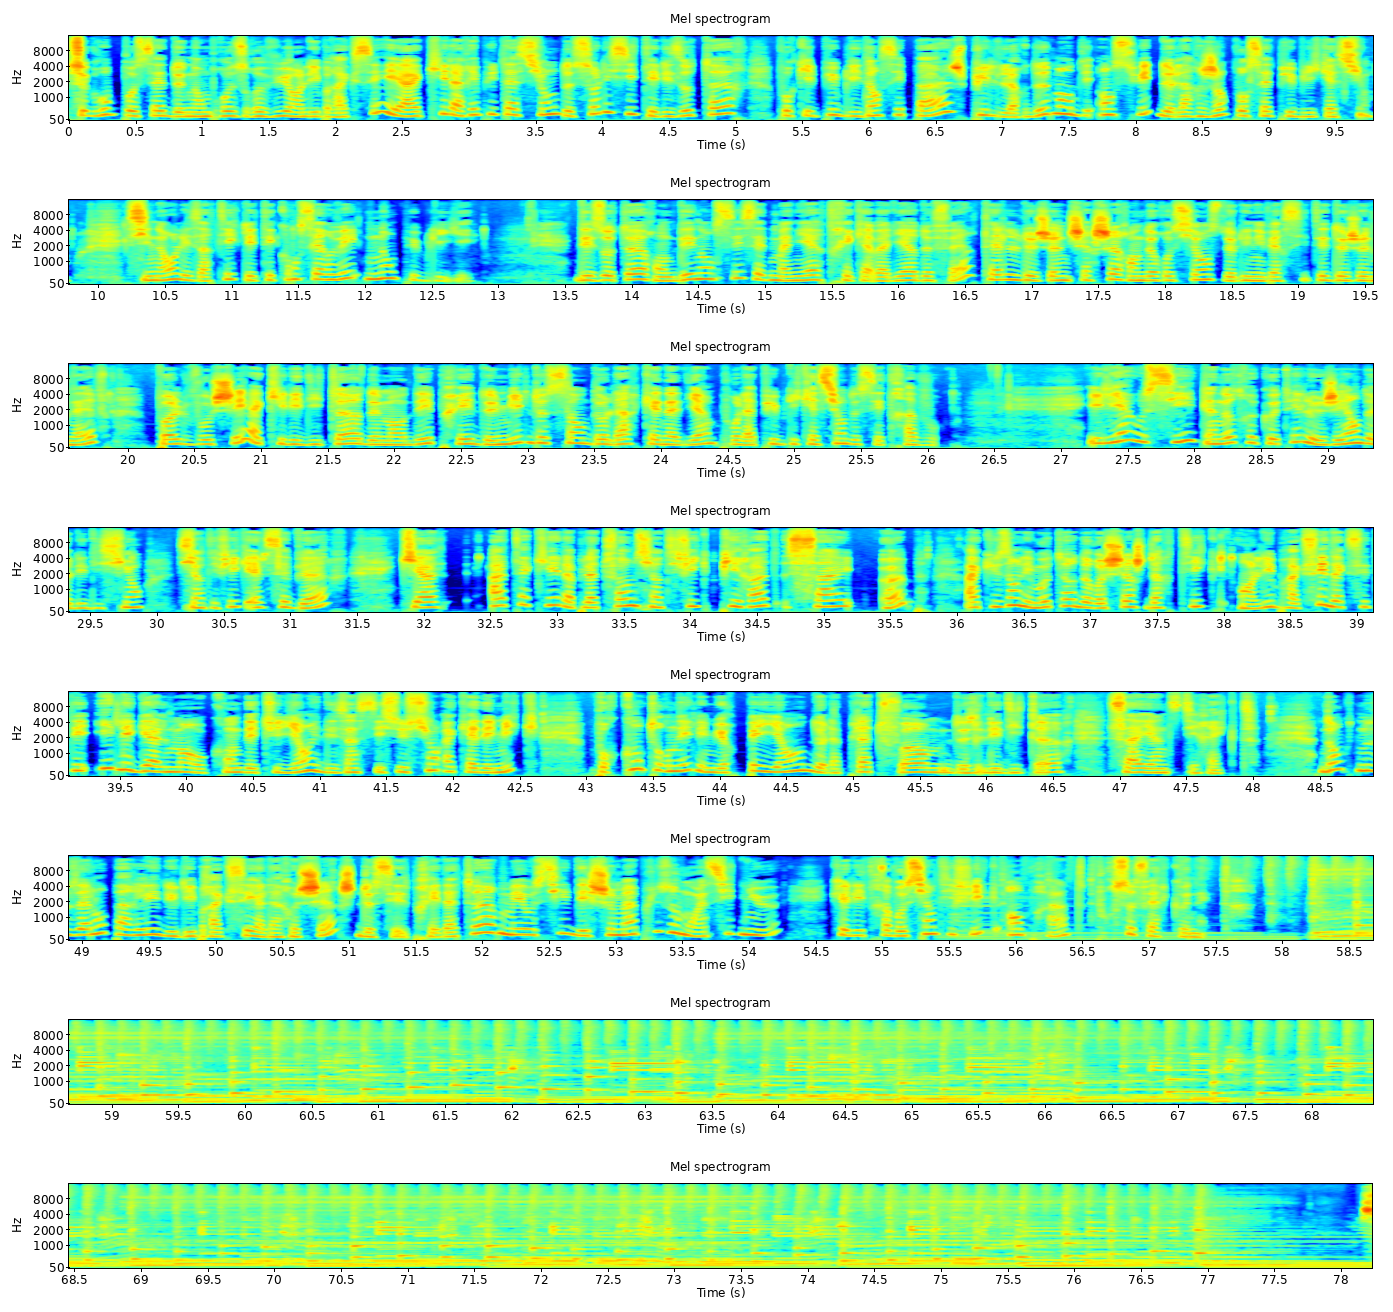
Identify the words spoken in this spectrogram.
Ce groupe possède de nombreuses revues en libre accès et a acquis la réputation de solliciter les auteurs pour qu'ils publient dans ses pages, puis leur demander ensuite de l'argent pour cette publication. Sinon, les articles étaient conservés non publiés. Des auteurs ont dénoncé cette manière très cavalière de faire, tel le jeune chercheur en neurosciences de l'Université de Genève, Paul Vaucher, à qui l'éditeur demandait près de 1200 dollars canadiens pour la publication de ses travaux. Il y a aussi, d'un autre côté, le géant de l'édition scientifique Elsevier, qui a attaqué la plateforme scientifique pirate Sci accusant les moteurs de recherche d'articles en libre accès d'accéder illégalement aux comptes d'étudiants et des institutions académiques pour contourner les murs payants de la plateforme de l'éditeur Science Direct. Donc nous allons parler du libre accès à la recherche de ces prédateurs, mais aussi des chemins plus ou moins sinueux que les travaux scientifiques empruntent pour se faire connaître.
